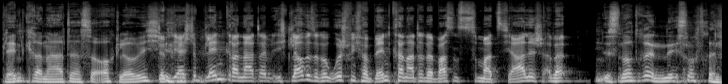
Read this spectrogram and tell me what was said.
Blendgranate hast du auch, glaube ich. Stimmt, ja, stimmt, Blendgranate. Ich glaube sogar ursprünglich war Blendgranate, da war es uns zu martialisch, aber. Ist noch drin, ist noch drin.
